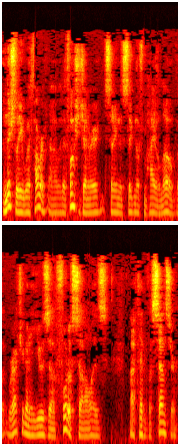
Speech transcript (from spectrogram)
initially with power, uh, with a function generator setting the signal from high to low, but we're actually going to use a photocell as a type of a sensor.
